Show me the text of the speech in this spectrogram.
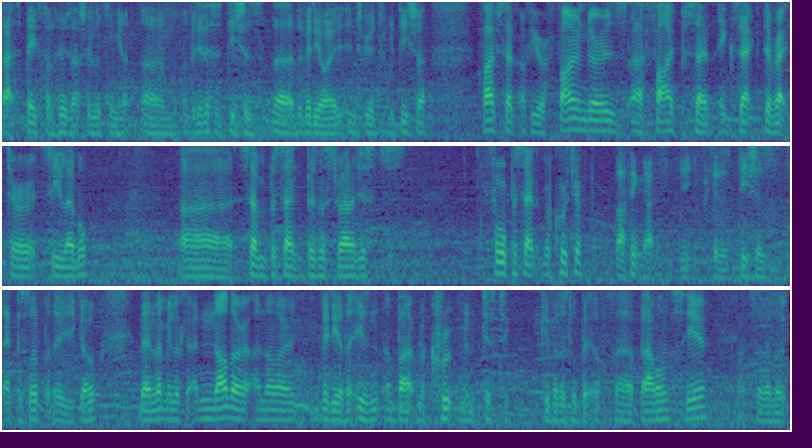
that's based on who's actually looking at um, a video. This is Disha's the, the video I interviewed with Disha. Five percent of you are founders, uh, five uh, percent exec director at C level, uh, seven uh, percent business strategists, four percent recruiter. I think that's because it's Disha's episode, but there you go. Then let me look at another another video that isn't about recruitment, just to give a little bit of uh, balance here. Let's have a look.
